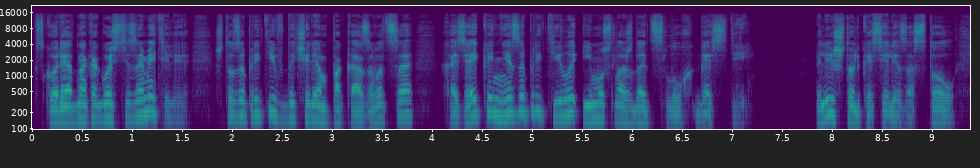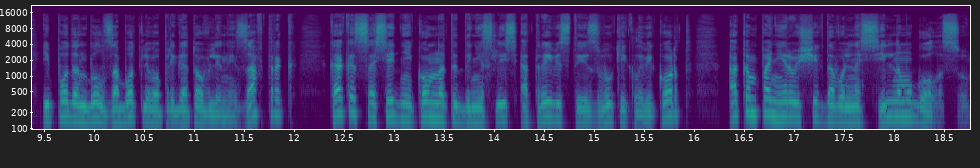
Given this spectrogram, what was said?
Вскоре, однако, гости заметили, что, запретив дочерям показываться, хозяйка не запретила им услаждать слух гостей. Лишь только сели за стол и подан был заботливо приготовленный завтрак, как из соседней комнаты донеслись отрывистые звуки клавикорд, аккомпанирующих довольно сильному голосу,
